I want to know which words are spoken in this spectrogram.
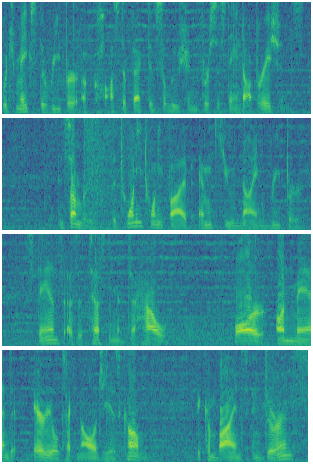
which makes the Reaper a cost-effective solution for sustained operations. In summary, the 2025 MQ-9 Reaper stands as a testament to how far unmanned aerial technology has come. It combines endurance,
